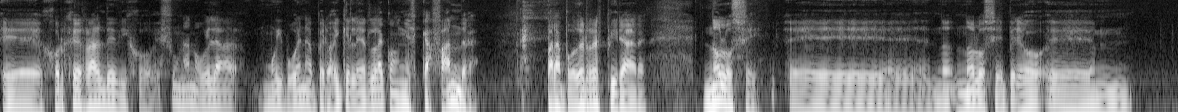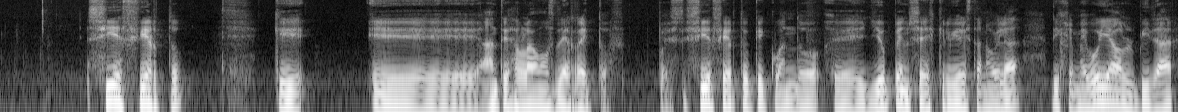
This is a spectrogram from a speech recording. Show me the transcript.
eh, Jorge Herralde dijo, es una novela muy buena, pero hay que leerla con escafandra para poder respirar. No lo sé, eh, no, lo sé, pero eh, sí es cierto que eh, antes hablábamos de retos. Pues sí es cierto que cuando yo pensé escribir esta novela, dije, me voy a olvidar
